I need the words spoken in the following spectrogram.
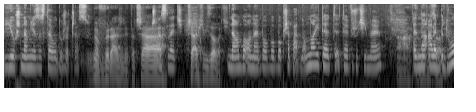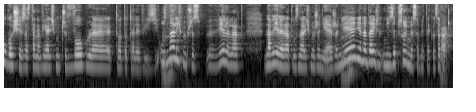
już nam nie zostało dużo czasu. No wyraźnie, to trzeba, Czas leci. trzeba archiwizować. No, bo one, bo, bo, bo przepadną. No i te, te, te wrzucimy. A, to No, ale coś. długo się zastanawialiśmy, czy w ogóle to do telewizji. Mhm. Uznaliśmy przez wiele lat, na wiele lat uznaliśmy, że nie, że nie, nie nadaje nie zepsujmy sobie tego, zobacz. Mhm.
